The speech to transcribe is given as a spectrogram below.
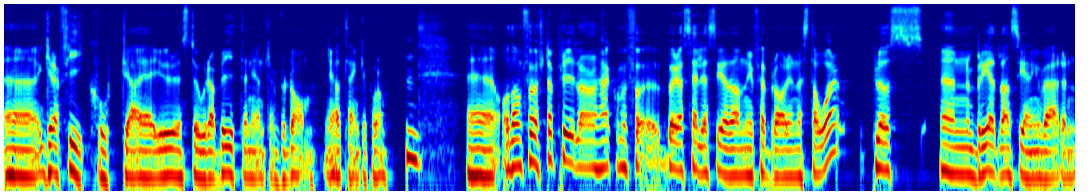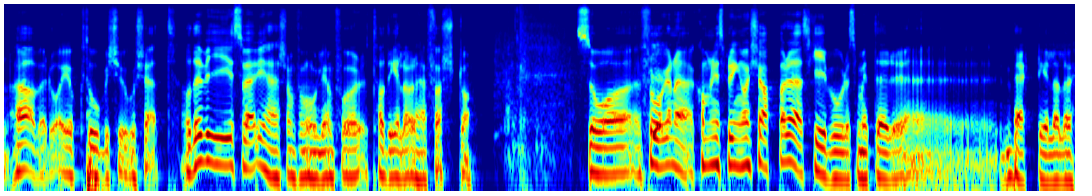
Uh, grafikkort ja, är ju den stora biten egentligen för dem när jag tänker på dem. Mm. Uh, och de första prylarna här kommer börja säljas redan i februari nästa år. Plus en bred lansering världen över då i oktober 2021. Och det är vi i Sverige här som förmodligen får ta del av det här först då. Så frågan är, kommer ni springa och köpa det här skrivbordet som heter uh, Bertil eller?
